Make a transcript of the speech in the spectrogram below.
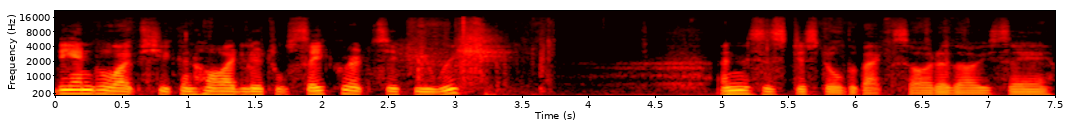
The envelopes you can hide little secrets if you wish. And this is just all the back side of those there.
